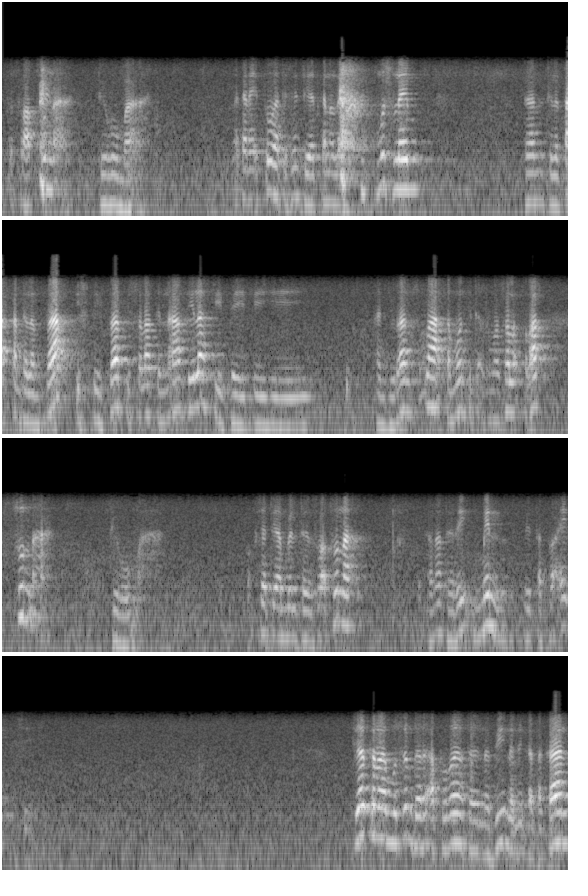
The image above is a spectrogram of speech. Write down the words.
itu sholat sunnah di rumah. Nah, karena itu hadis ini dilihatkan oleh Muslim dan diletakkan dalam bab istihbab di sholatin nafilah di baitihi. Anjuran sholat, namun tidak semua sholat sholat sunnah di rumah. Bisa diambil dari sholat sunnah karena dari min litabait di sini. Oleh Muslim dari Abu Hurairah dari Nabi, Nabi katakan,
